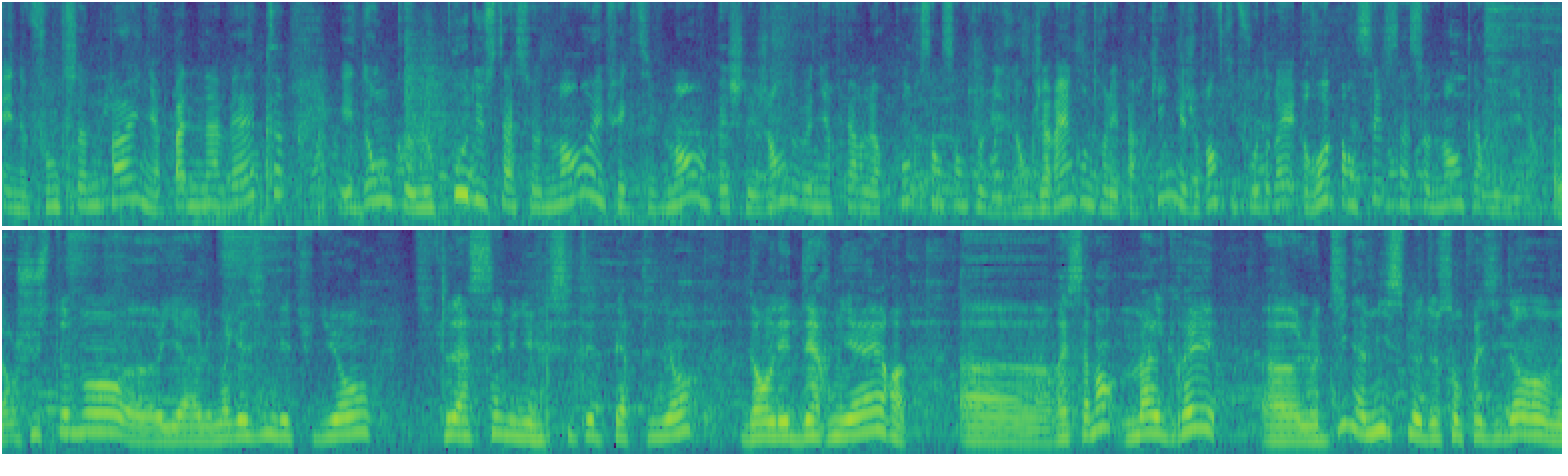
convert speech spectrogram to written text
et ne fonctionnent pas, il n'y a pas de navette. Et donc euh, le coût du stationnement, effectivement, empêche les gens de venir faire leurs courses en centre-ville. Donc j'ai rien contre les parkings et je pense qu'il faudrait repenser le stationnement en cœur de ville. Alors justement, euh, il y a le magazine d'étudiants qui classait l'université de Perpignan dans les dernières euh, récemment, malgré euh, le dynamisme de son président, M.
